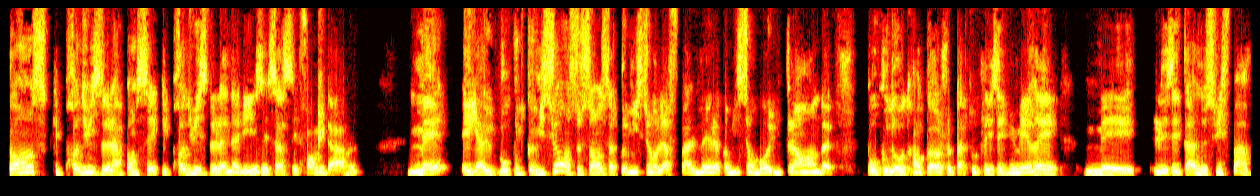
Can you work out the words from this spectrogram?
pensent, qui produisent de la pensée, qui produisent de l'analyse, et ça c'est formidable, mais et il y a eu beaucoup de commissions en ce sens, la commission Olaf Palme, la commission Brundtland, beaucoup d'autres encore, je ne veux pas toutes les énumérer, mais les États ne suivent pas.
